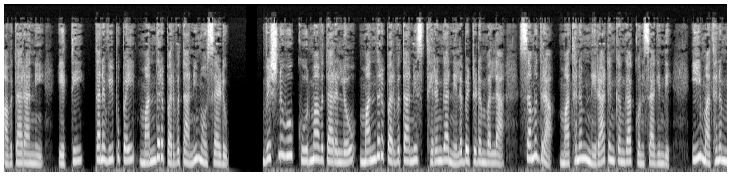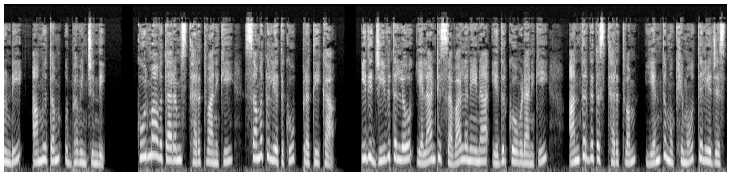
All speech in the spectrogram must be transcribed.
అవతారాన్ని ఎత్తి తన వీపుపై మందర పర్వతాన్ని మోశాడు. విష్ణువు కూర్మావతారంలో మందర పర్వతాన్ని స్థిరంగా నిలబెట్టడం వల్ల సముద్ర మథనం నిరాటంకంగా కొనసాగింది. ఈ మథనం నుండి అమృతం ఉద్భవించింది. కూర్మావతారం స్థిరత్వానికి సమతుల్యతకు ప్రతీక. ఇది జీవితంలో ఎలాంటి సవాళ్ళనైనా ఎదుర్కోవడానికి అంతర్గత స్థిరత్వం ఎంత ముఖ్యమో తెలియజేస్తుంది.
